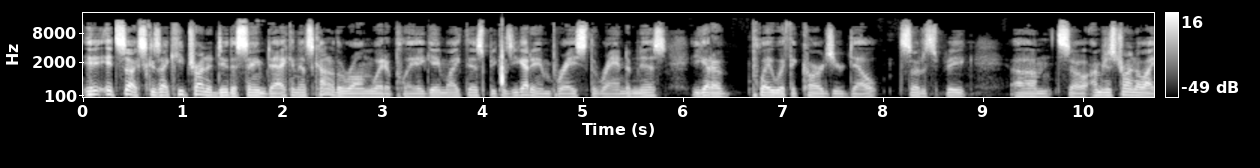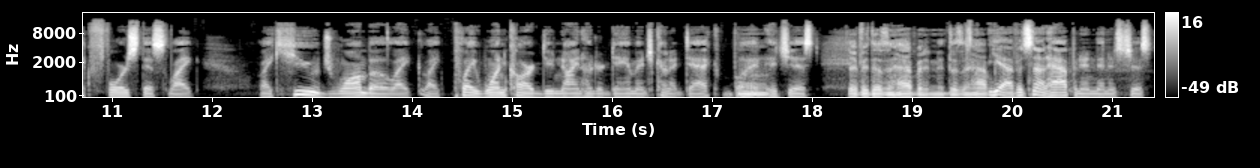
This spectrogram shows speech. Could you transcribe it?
It, it sucks because I keep trying to do the same deck, and that's kind of the wrong way to play a game like this because you got to embrace the randomness. You got to play with the cards you're dealt, so to speak. Um, so I'm just trying to like force this like like huge wombo like like play one card do 900 damage kind of deck but it just if it doesn't happen, it doesn't happen. yeah if it's not happening then it's just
